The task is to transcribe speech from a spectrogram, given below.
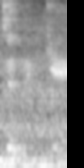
to the game.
